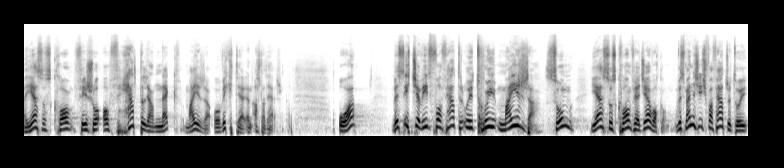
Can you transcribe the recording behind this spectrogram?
Men Jesus kom for så offentlig nekk meira og viktigere enn alt det her. Og hvis ikke vi får fætter og tog meira som Jesus kom for å gjøre oss, hvis mennesker ikke får fætter og tog,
